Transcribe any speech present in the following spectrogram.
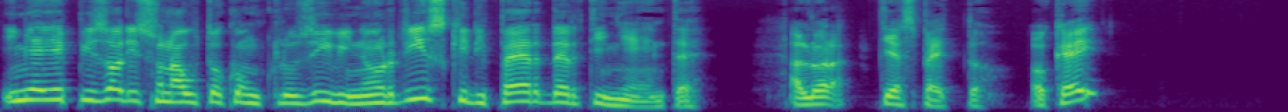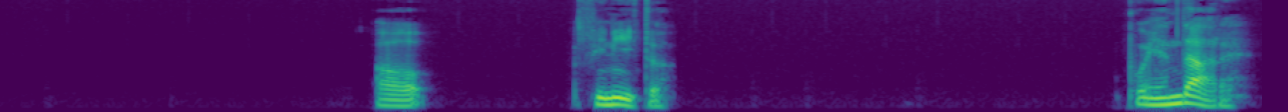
i miei episodi sono autoconclusivi, non rischi di perderti niente. Allora ti aspetto, ok? Ho finito. Puoi andare.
